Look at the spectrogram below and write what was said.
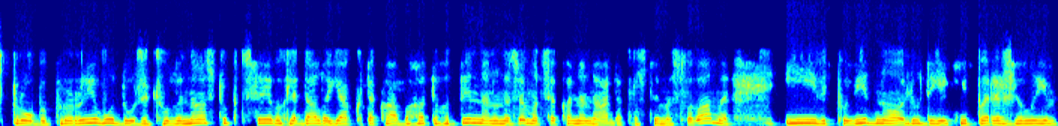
спроби прориву, дуже чули наступ. Це виглядало як така багатогодинна, ну назвемо це канонада, простими словами. І відповідно люди, які пережили е,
